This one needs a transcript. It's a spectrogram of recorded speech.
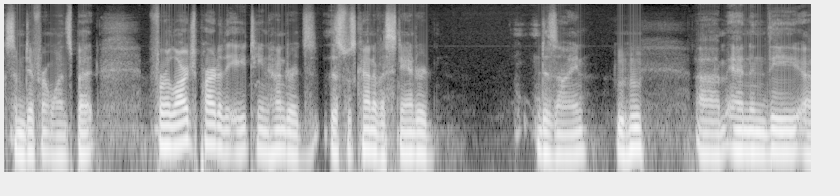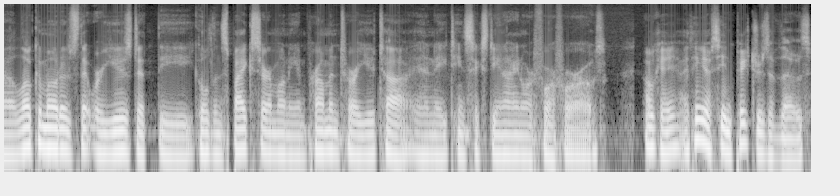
some different ones. But for a large part of the 1800s, this was kind of a standard design. Mm-hmm. Um, and in the uh, locomotives that were used at the Golden Spike ceremony in Promontory, Utah in 1869 were 440s. Okay, I think I've seen pictures of those.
